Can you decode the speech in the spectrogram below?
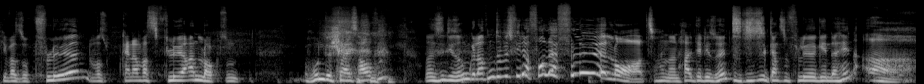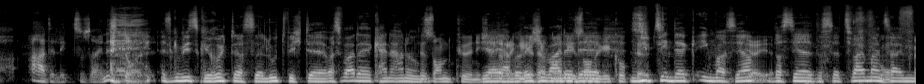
hier war so Flöhe, keine Ahnung, was Flöhe anlockt. Ein Hundescheißhaufen. Und dann sind die so rumgelaufen, du bist wieder voller Flöhe, Lord. Und dann haltet ihr die so hin, die ganzen Flöhe gehen dahin. Ah, adelig zu sein ist toll. Es gibt dieses Gerücht, dass äh, Ludwig, der, was war der, keine Ahnung. Der Sonnenkönig. ja, ja, aber welcher war der, der geguckt, der- 17. irgendwas, ja? Ja, ja. Dass der, dass der zweimal in seinem.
